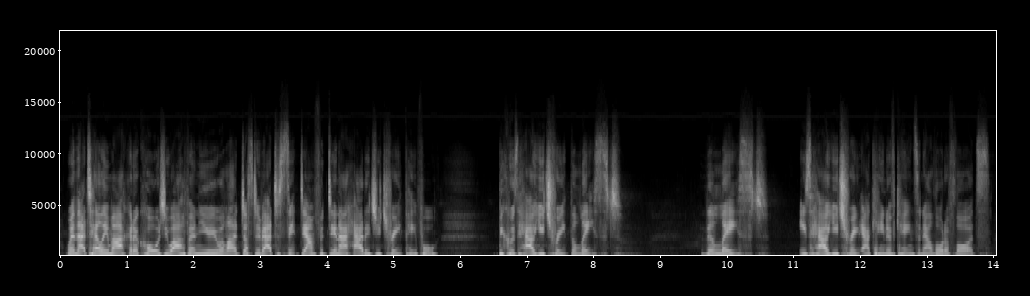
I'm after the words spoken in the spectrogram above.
When that telemarketer called you up and you were like just about to sit down for dinner, how did you treat people? Because how you treat the least, the least is how you treat our King of Kings and our Lord of Lords.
